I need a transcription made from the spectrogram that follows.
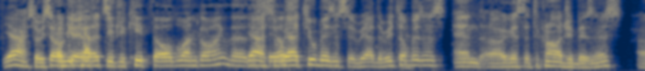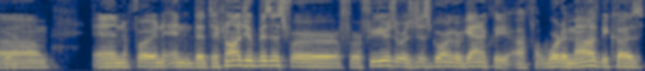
Yeah, so we said, okay, you kept, did you keep the old one going? The, yeah, the so we had two businesses. We had the retail yeah. business and uh, I guess the technology business. Um, yeah. And for in, in, the technology business for for a few years, it was just growing organically, uh, word of mouth, because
